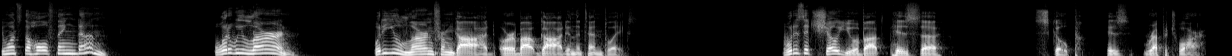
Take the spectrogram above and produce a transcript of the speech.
He wants the whole thing done. What do we learn? What do you learn from God or about God in the 10 plagues? What does it show you about his uh, scope, his repertoire?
